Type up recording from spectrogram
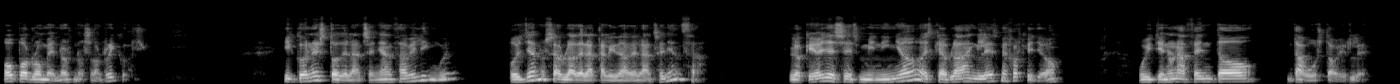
O por lo menos no son ricos. Y con esto de la enseñanza bilingüe, pues ya no se habla de la calidad de la enseñanza. Lo que oyes es mi niño es que hablaba inglés mejor que yo. Uy, tiene un acento, da gusto oírle.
